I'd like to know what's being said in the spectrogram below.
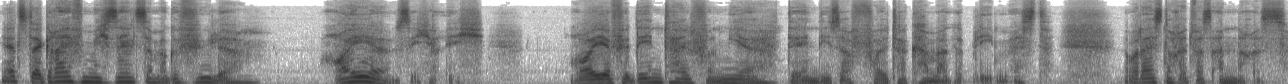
Jetzt ergreifen mich seltsame Gefühle. Reue, sicherlich. Reue für den Teil von mir, der in dieser Folterkammer geblieben ist. Aber da ist noch etwas anderes.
